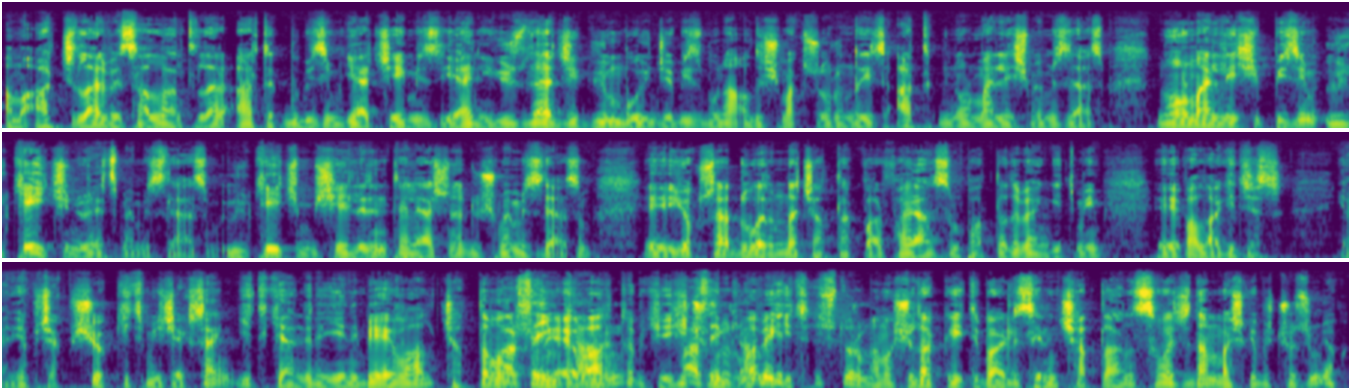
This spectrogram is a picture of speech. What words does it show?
Ama artçılar ve sallantılar artık bu bizim gerçeğimiz. Yani yüzlerce gün boyunca biz buna alışmak zorundayız. Artık bir normalleşmemiz lazım. Normalleşip bizim ülke için üretmemiz lazım. Ülke için bir şeylerin telaşına düşmemiz lazım. Ee, yoksa duvarımda çatlak var, fayansım patladı ben gitmeyeyim. Ee, vallahi gideceğiz. Yani yapacak bir şey yok. Gitmeyeceksen git kendine yeni bir ev al. Çatlamamış Varsa bir imkanın, ev al. Tabii ki hiç durma ve git. git. Hiç durma. Ama şu dakika itibariyle senin çatlağını sıvacıdan başka bir çözüm yok.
